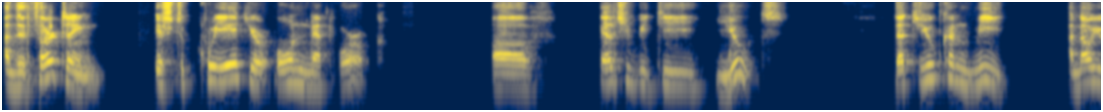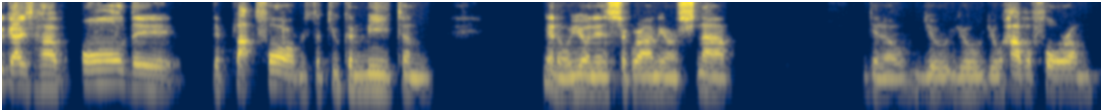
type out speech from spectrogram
And the third thing is to create your own network of LGBT youths that you can meet. And now you guys have all the the platforms that you can meet and you know, you're on Instagram, you're on Snap, you know, you you you have a forum.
